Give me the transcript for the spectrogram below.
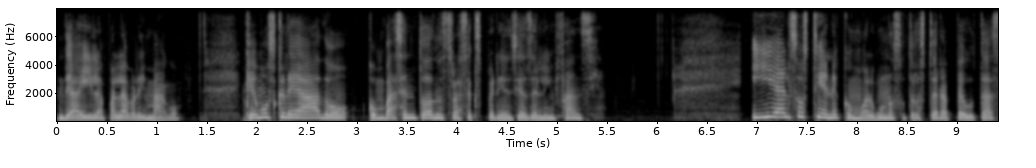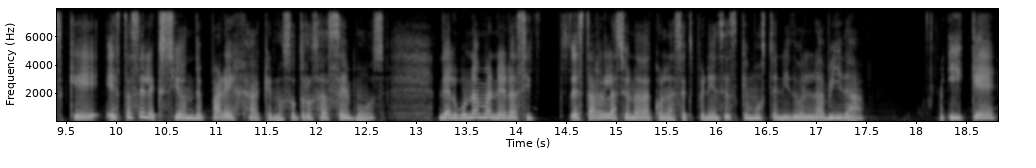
de ahí la palabra imago, que hemos creado con base en todas nuestras experiencias de la infancia. Y él sostiene, como algunos otros terapeutas, que esta selección de pareja que nosotros hacemos, de alguna manera sí está relacionada con las experiencias que hemos tenido en la vida y que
